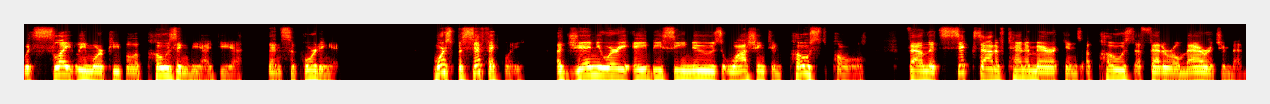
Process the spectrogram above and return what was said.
with slightly more people opposing the idea than supporting it. More specifically, a January ABC News Washington Post poll found that six out of 10 Americans opposed a federal marriage amendment,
